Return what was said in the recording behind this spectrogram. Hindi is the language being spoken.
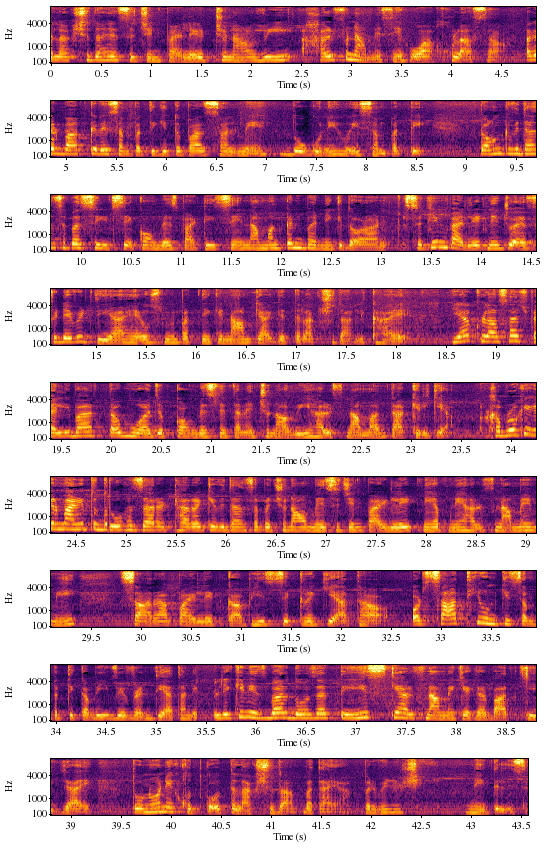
तलाकशुदा है सचिन पायलट। चुनावी हल्फनामे से हुआ खुलासा। अगर बात करें संपत्ति की तो पाँच साल में दो गुनी हुई संपत्ति। टोंक विधानसभा सीट से कांग्रेस पार्टी से नामांकन भरने के दौरान सचिन पायलट ने जो एफिडेविट दिया है, उसमें पत्नी के नाम के आगे तलाकशुदा लिखा है। यह खुलासा आज पहली बार तब हुआ जब कांग्रेस ने चुनावी हल्फनामा दाखिल किया। खबरों की अगर माने तो 2018 के विधानसभा चुनाव में सचिन पायलट ने अपने हल्फनामे में सारा पायलट का भी ज़िक्र किया था और साथ ही उनकी संपत्ति का भी विवरण दिया था। लेकिन इस बार 2023 के हल्फनामे की अगर बात की जाए तो उन्होंने खुद को तलाकशुदा बताया। परवीन सिंह, नई दिल्ली से।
